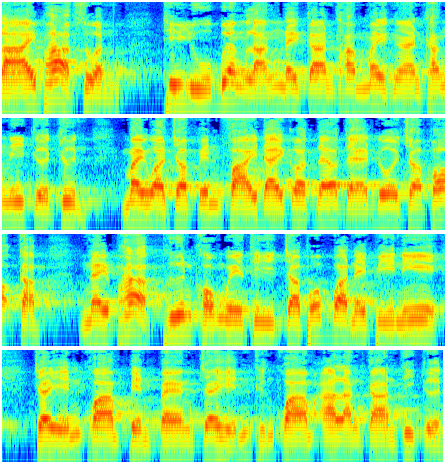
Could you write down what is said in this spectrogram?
หลายภาคส่วนที่อยู่เบื้องหลังในการทำให้งานครั้งนี้เกิดขึ้น ไม่ว่าจะเป็นฝ่ายใดก็แล้วแต่โดยเฉพาะกับในภาคพื้นของเวทีจะพบว่าในปีนี้ จะเห็นความเปลี่ยนแปลงจะเห็นถึงความอลังการที่เกิด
